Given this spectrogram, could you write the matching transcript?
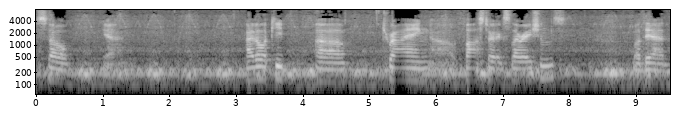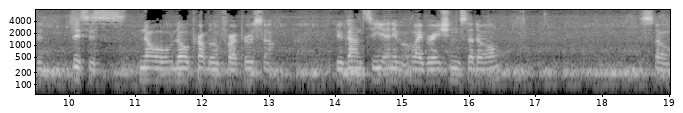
So yeah, I will keep uh, trying uh, faster accelerations. But yeah, th this is no no problem for a Prusa. You can't see any vibrations at all. So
